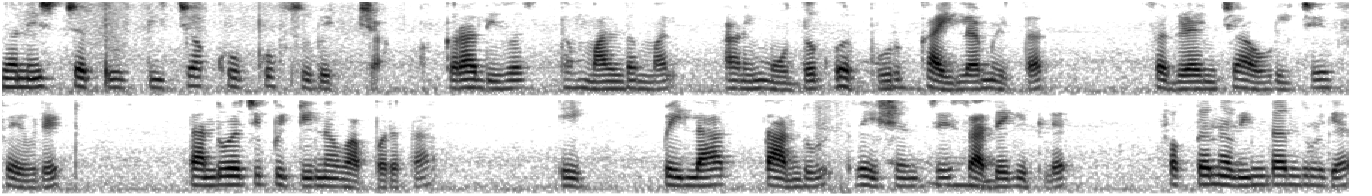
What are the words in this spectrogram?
गणेश चतुर्थीच्या खूप खूप शुभेच्छा. अकरा दिवस धमाल धमाल आणि मोदक भरपूर खायला मिळतात. सगळ्यांच्या आवडीचे फेवरेट तांदूळाची पिठी न वापरता एक पेला तांदूळ रेशनचे साधे घेतलेत फक्त नवीन तांदूळ घ्या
